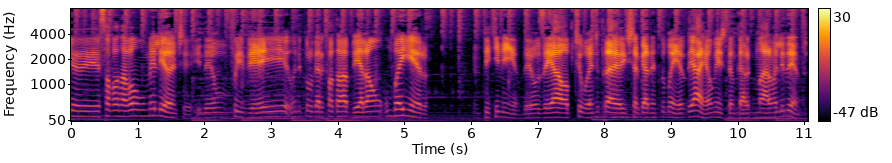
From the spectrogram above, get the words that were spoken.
e só faltava um meliante. E daí eu fui ver e o único lugar que faltava abrir era um, um banheiro pequenininho. Daí eu usei a OptiWand pra enxergar dentro do banheiro. Daí, ah, realmente tem um cara com uma arma ali dentro.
